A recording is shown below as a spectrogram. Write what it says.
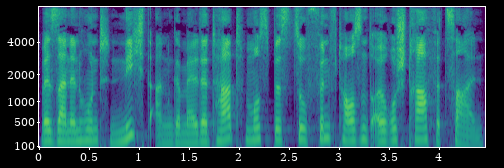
Wer seinen Hund nicht angemeldet hat, muss bis zu 5000 Euro Strafe zahlen.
